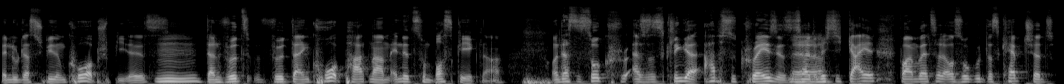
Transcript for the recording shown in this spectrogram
wenn du das Spiel im Koop spielst, Mhm. dann wird, wird dein Koop-Partner am Ende zum Bossgegner. Und das ist so, also das klingt ja absolut crazy. Das ist Ja. halt richtig geil, vor allem weil es halt auch so gut das captured,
